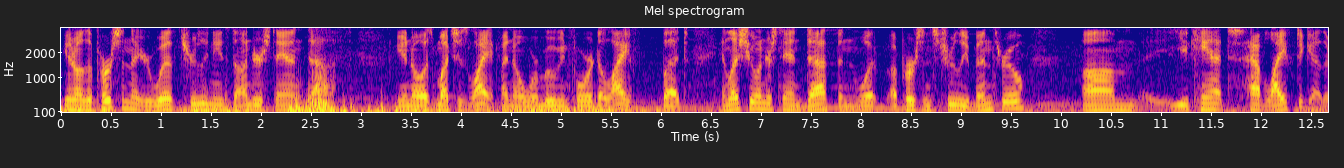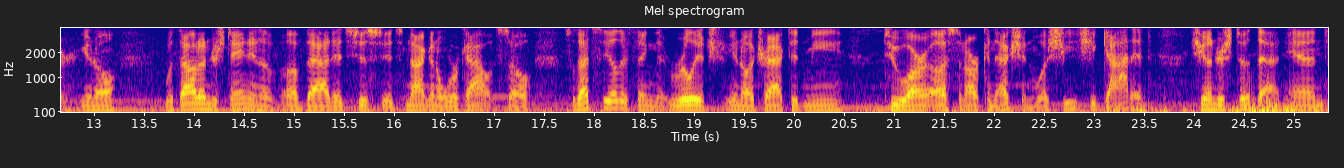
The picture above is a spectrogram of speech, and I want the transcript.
you know, the person that you're with truly needs to understand death, you know, as much as life. I know we're moving forward to life, but unless you understand death and what a person's truly been through, um, you can't have life together, you know. without understanding of, of that, it's just it's not going to work out. So so that's the other thing that really you know attracted me to our us and our connection was she she got it. She understood that. And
